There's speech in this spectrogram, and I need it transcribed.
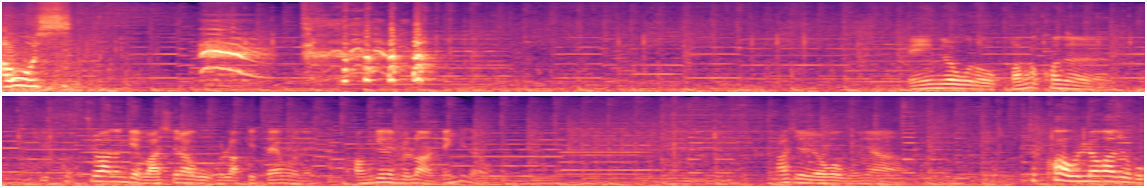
아우 씨. 개인적으로 버서커는 이 폭주하는 게 맛이라고 골랐기 때문에 관계는 별로 안 땡기더라고. 사실 이거 뭐냐 특화 올려가지고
